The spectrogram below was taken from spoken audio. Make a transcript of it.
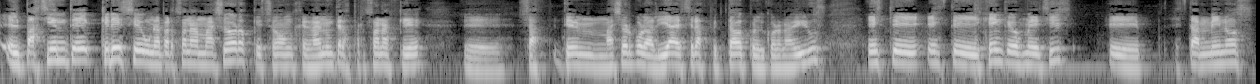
el paciente crece, una persona mayor, que son generalmente las personas que eh, tienen mayor probabilidad de ser afectados por el coronavirus, este, este gen que vos me decís eh, está menos,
